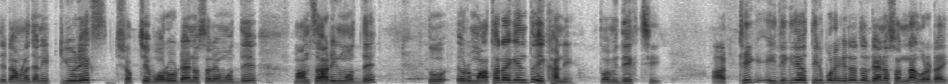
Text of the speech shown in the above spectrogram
যেটা আমরা জানি টিউরেক্স সবচেয়ে বড় ডাইনোসরের মধ্যে, মাংসাহারির মধ্যে। তো ওর মাথাটা কিন্তু এখানে, তো আমি দেখছি। আর ঠিক এই দিক দিয়েও ত্রিপল, এটা তো ডাইনোসর না গোটাটাই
